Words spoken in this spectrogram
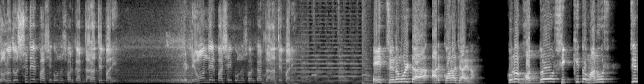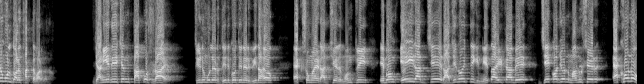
জলদস্যুদের পাশে কোনো সরকার দাঁড়াতে পারে দেওয়ানদের পাশে কোনো সরকার দাঁড়াতে পারে। এই তৃণমূলটা আর করা যায় না। কোনো ভদ্র, শিক্ষিত মানুষ তৃণমূল দলে থাকতে পারবে না। জানিয়ে দিয়েছেন তাপস রায়, তৃণমূলের দীর্ঘদিনের বিধায়ক। একসময় রাজ্যের মন্ত্রী এবং এই রাজ্যে রাজনৈতিক নেতা হিসাবে যে কজন মানুষের এখনও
